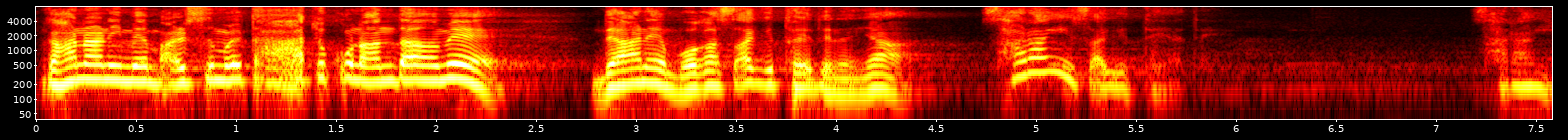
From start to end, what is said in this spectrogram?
그러니까 하나님의 말씀을 다 듣고 난 다음에 내 안에 뭐가 싹이 터야 되느냐? 사랑이 싹이 터야 돼. 사랑이.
